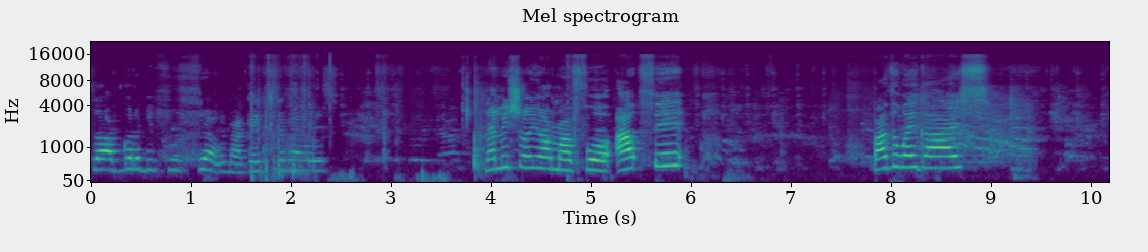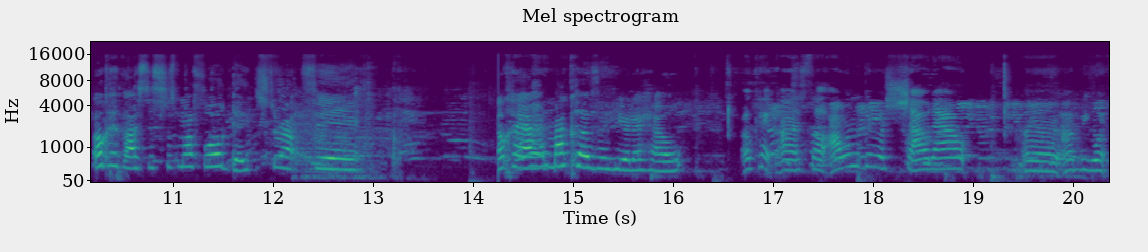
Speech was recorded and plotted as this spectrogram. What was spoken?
So I'm gonna be up with my gangster. Let me show y'all my full outfit. By the way, guys. Okay, guys, this is my full gangster outfit. Okay, I have my cousin here to help. Okay, uh, so I want to give a shout out. Um, I'll be what?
